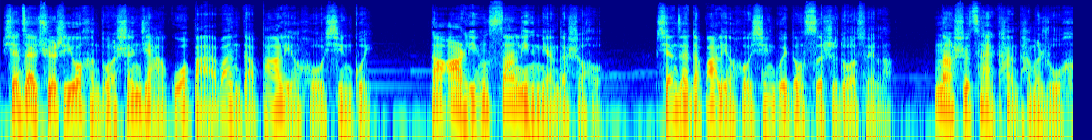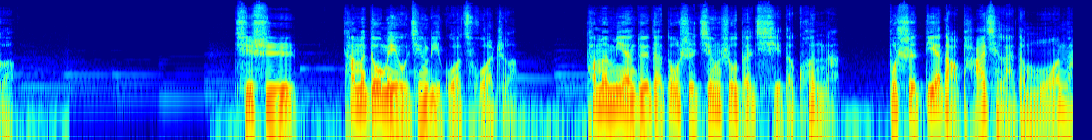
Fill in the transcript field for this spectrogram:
现在确实有很多身价过百万的八零后新贵，到二零三零年的时候，现在的八零后新贵都四十多岁了，那时再看他们如何？其实，他们都没有经历过挫折，他们面对的都是经受得起的困难，不是跌倒爬起来的磨难。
